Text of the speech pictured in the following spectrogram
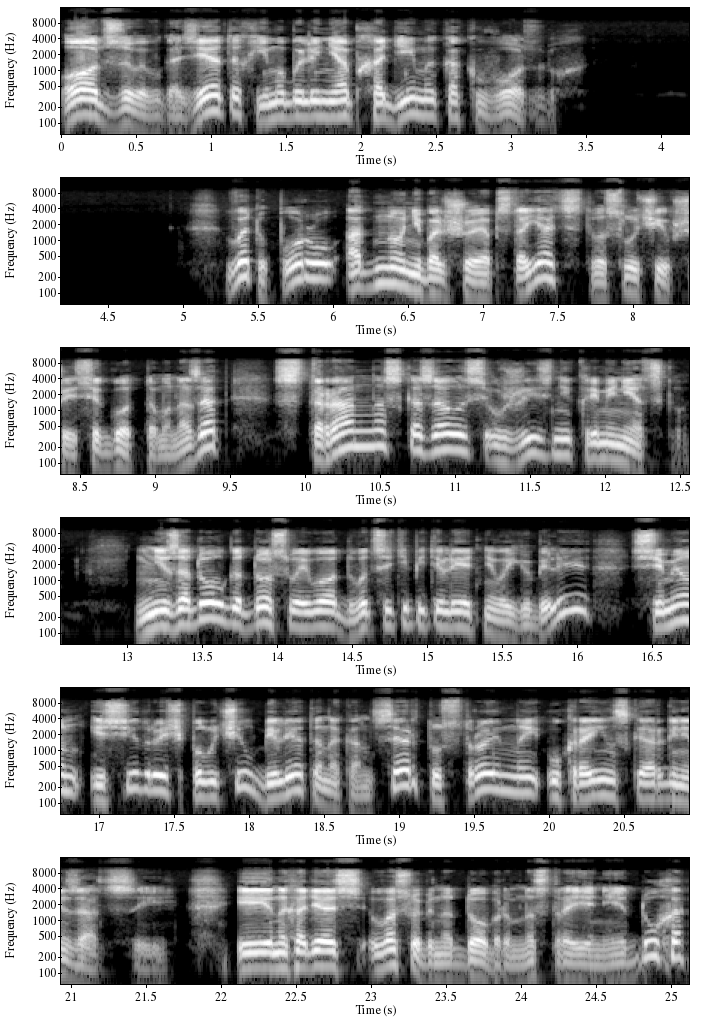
отзывы в газетах ему были необходимы, как воздух. В эту пору одно небольшое обстоятельство, случившееся год тому назад, странно сказалось в жизни Кременецкого. Незадолго до своего 25-летнего юбилея Семен Исидорович получил билеты на концерт, устроенный украинской организацией, и, находясь в особенно добром настроении духа,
